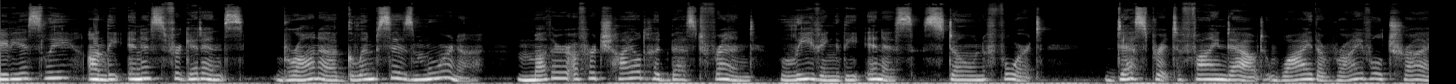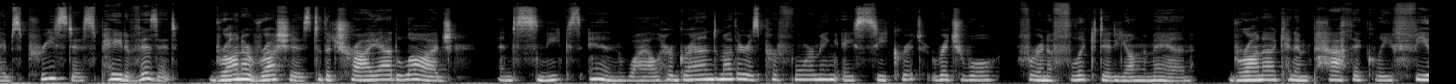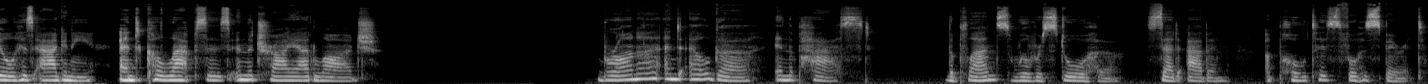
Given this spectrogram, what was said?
Previously on the Innis Forgettance, Bronagh glimpses Morna, mother of her childhood best friend, leaving the Innis stone fort. Desperate to find out why the rival tribe's priestess paid a visit, Bronagh rushes to the Triad Lodge and sneaks in while her grandmother is performing a secret ritual for an afflicted young man. Bronagh can empathically feel his agony and collapses in the Triad Lodge. Bronagh and Ealga in the past. The plants will restore her, said Abban, a poultice for her spirit.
